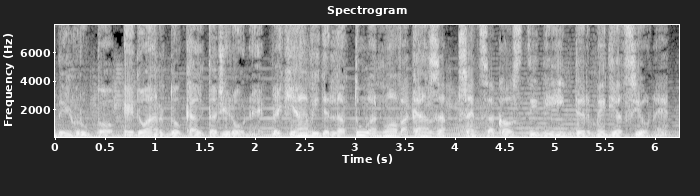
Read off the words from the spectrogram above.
del gruppo Edoardo Caltagirone. Le chiavi della tua nuova casa senza costi di intermediazione.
